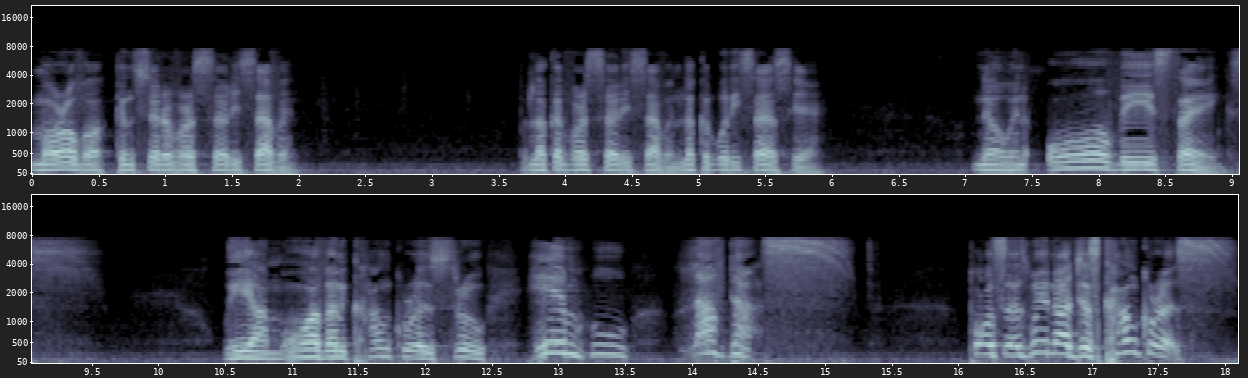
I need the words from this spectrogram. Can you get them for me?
Moreover, consider verse 37. But look at verse 37. Look at what he says here. No, in all these things, we are more than conquerors through him who loved us. Paul says we're not just conquerors.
